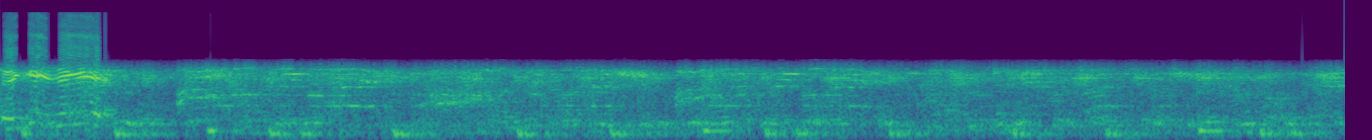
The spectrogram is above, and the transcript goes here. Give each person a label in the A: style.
A: thank thank you Sikit-sikit.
